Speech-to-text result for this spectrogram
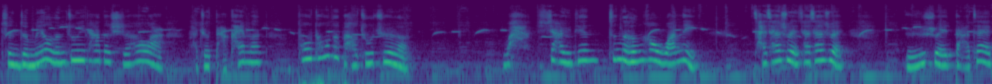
趁着没有人注意他的时候啊，他就打开门，偷偷的跑出去了。哇，下雨天真的很好玩呢！踩踩水，踩踩水，雨水打在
